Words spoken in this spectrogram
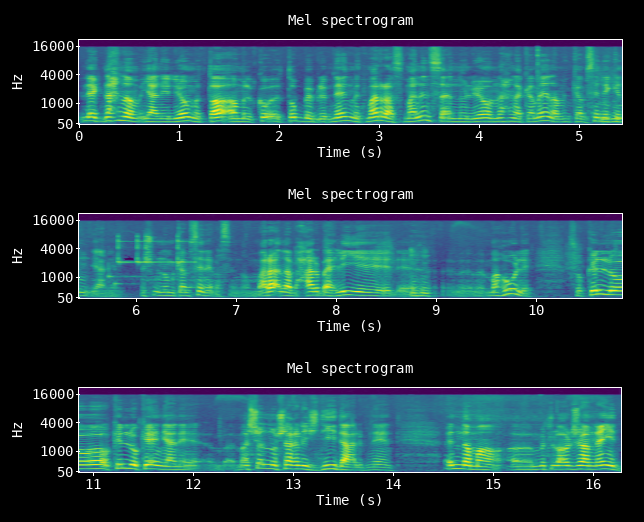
ليك نحن يعني اليوم الطاقم الطبي بلبنان متمرس. ما ننسى إنه اليوم نحن كمان من كم سنة كن يعني مش إنه من كم سنة بس إنه مرقنا بحرب أهلية مهولة. So كله كله كان يعني مش إنه شغلة جديدة على لبنان. إنما آه، مثل ما رجع نعيد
